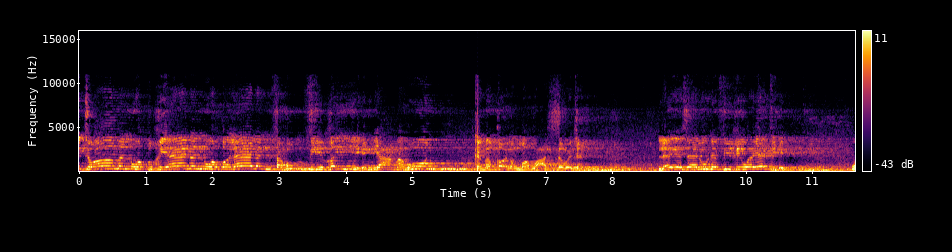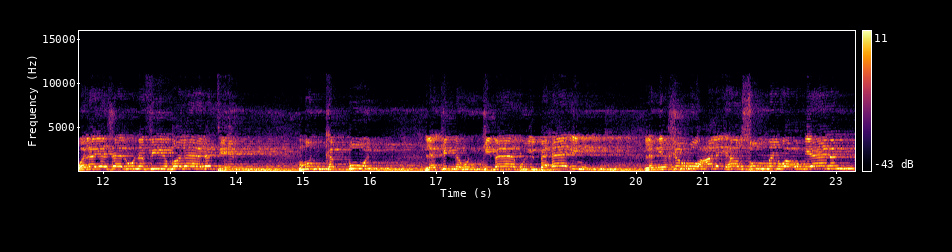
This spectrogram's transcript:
إجراما وطغيانا وضلالا فهم في غيهم يعمهون كما قال الله عز وجل لا يزالون في غوايتهم ولا يزالون في ضلالتهم منكبون لكنه انكباب البهائم. لم يخروا عليها صما وعميانا.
